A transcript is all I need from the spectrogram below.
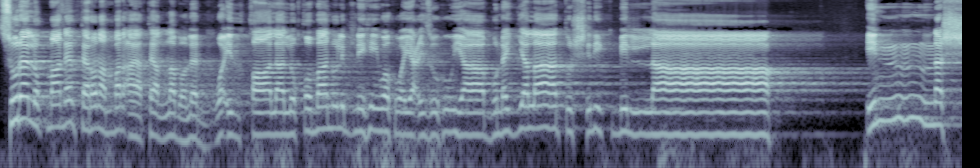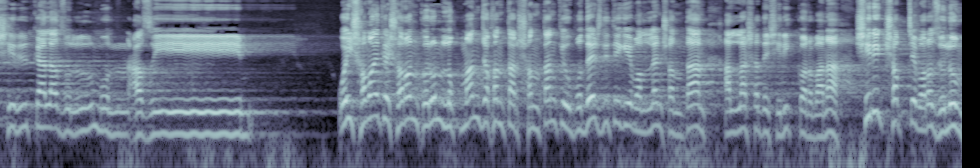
সুরায় লোকমানের তেরো নম্বর আয়াতে আল্লাহ বলেন ওয়াইদ বিল্লাহ। লাযুলমুন ওই সময়কে স্মরণ করুন, লোকমান যখন তার সন্তানকে উপদেশ দিতে গিয়ে বললেন, সন্তান, আল্লাহর সাথে শিরিক করবা না। শিরিক সবচেয়ে বড় জুলুম।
